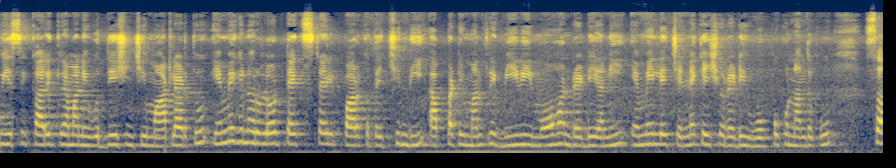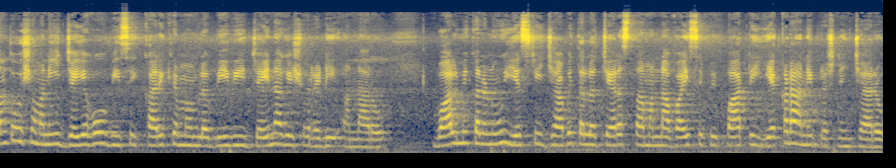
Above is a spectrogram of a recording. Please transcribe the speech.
బీసీ కార్యక్రమాన్ని ఉద్దేశించి మాట్లాడుతూ ఎమ్మిగనూరులో టెక్స్టైల్ పార్క్ తెచ్చింది అప్పటి మంత్రి బివి మోహన్ రెడ్డి అని ఎమ్మెల్యే చెన్నకేశ్వర రెడ్డి ఒప్పుకున్నందుకు సంతోషమని జయహో బీసీ కార్యక్రమంలో బివి జయనాగేశ్వర రెడ్డి అన్నారు. వాల్మీకులను ఎస్టీ జాబితాలో చేరస్తామన్న వైసీపీ పార్టీ ఎక్కడా అని ప్రశ్నించారు.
